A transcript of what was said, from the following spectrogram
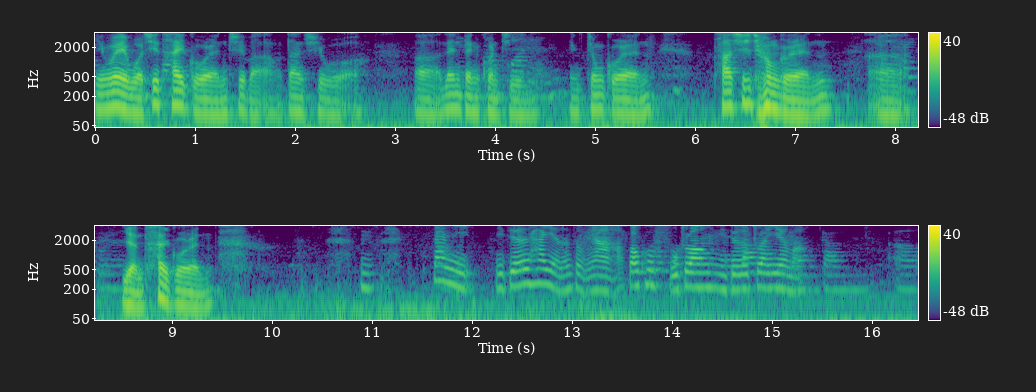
因为我是泰国人是吧？但是我呃เล่นเป็นคนจีนเป็น中国人，他是中国人，呃演泰国人，嗯，那你你觉得他演的怎么样啊？包括服装，你觉得专业吗？ การเอ่อ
